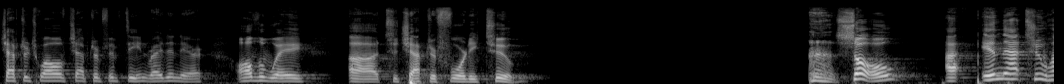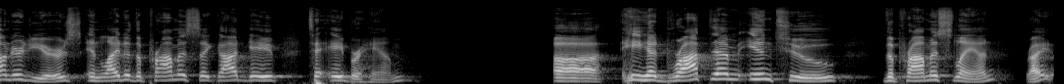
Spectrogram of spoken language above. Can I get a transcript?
chapter 12, chapter 15, right in there, all the way uh, to chapter 42. so, uh, in that 200 years, in light of the promise that God gave to Abraham, uh, he had brought them into the promised land, right?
